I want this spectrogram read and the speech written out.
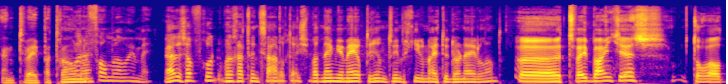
en twee Oh, patronen. valt me dan weer mee. Ja, dus. Wat gaat er in het zadeltasje? Wat neem je mee op 320 kilometer door Nederland? Eh, twee bandjes, toch wel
